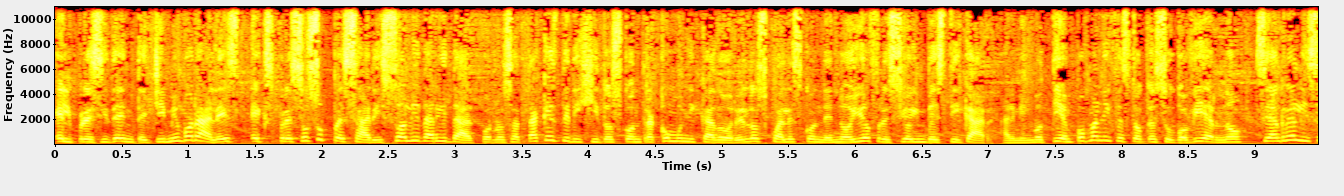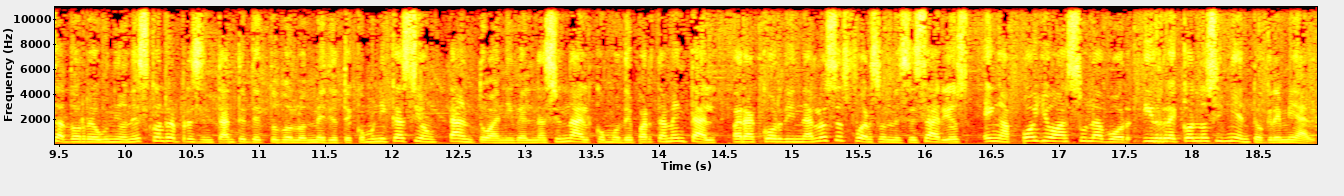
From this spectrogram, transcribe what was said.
El presidente Jimmy Morales expresó su pesar y solidaridad por los ataques dirigidos contra comunicadores, los cuales condenó y ofreció investigar. Al mismo tiempo manifestó que su gobierno se han realizado reuniones con representantes de todos los medios de comunicación, tanto a nivel nacional como departamental, para coordinar los esfuerzos necesarios en apoyo a su labor y reconocimiento gremial.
